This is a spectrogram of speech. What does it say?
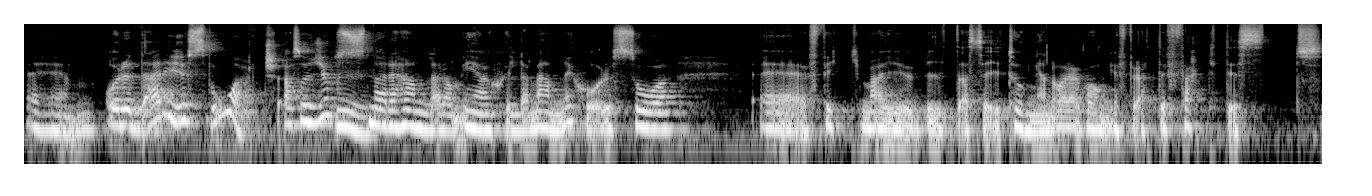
Ehm, och det där är ju svårt. Alltså just mm. när det handlar om enskilda människor så eh, fick man ju bita sig i tungan några gånger för att det faktiskt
